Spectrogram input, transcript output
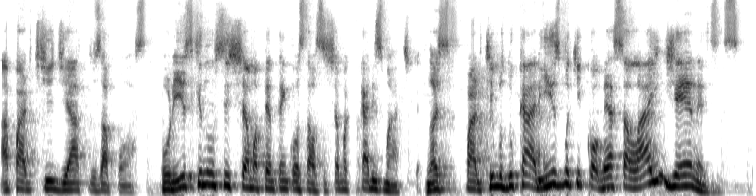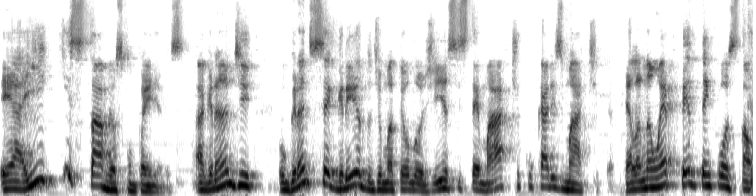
a partir de Atos dos Apóstolos. Por isso que não se chama pentecostal, se chama carismática. Nós partimos do carisma que começa lá em Gênesis. É aí que está, meus companheiros. A grande, o grande segredo de uma teologia sistemático-carismática. Ela não é pentecostal.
